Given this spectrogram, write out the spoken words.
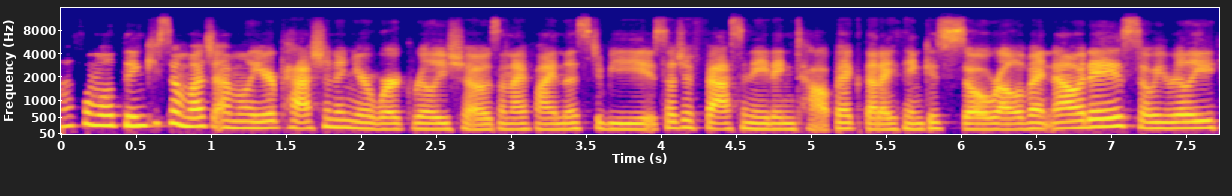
Awesome. Well, thank you so much, Emily. Your passion and your work really shows. And I find this to be such a fascinating topic that I think is so relevant nowadays. So we really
